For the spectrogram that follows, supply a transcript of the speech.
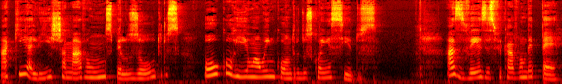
Aqui e ali chamavam uns pelos outros ou corriam ao encontro dos conhecidos. Às vezes ficavam de pé,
